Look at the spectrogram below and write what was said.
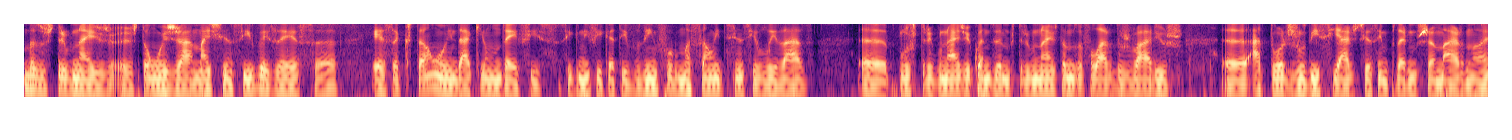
Mas os tribunais eh, estão hoje já mais sensíveis a essa, a essa questão ou ainda há aqui um déficit significativo de informação e de sensibilidade uh, pelos tribunais e quando dizemos tribunais estamos a falar dos vários uh, atores judiciários, se assim pudermos chamar, não é?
